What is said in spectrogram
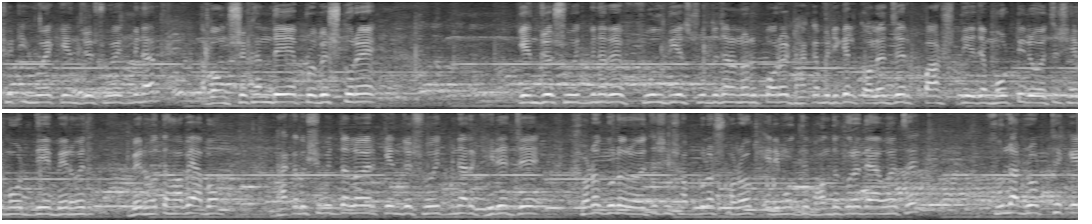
সেটি হয়ে কেন্দ্রীয় শহীদ মিনার এবং সেখান দিয়ে প্রবেশ করে কেন্দ্রীয় শহীদ মিনারে ফুল দিয়ে শ্রদ্ধা জানানোর পরে ঢাকা মেডিকেল কলেজের পাশ দিয়ে যে মোড়টি রয়েছে, সেই মোড় দিয়ে বের হয়ে, বের হতে হবে এবং ঢাকা বিশ্ববিদ্যালয়ের কেন্দ্রীয় শহীদ মিনার ঘিরে যে সড়কগুলো রয়েছে, সেই সবগুলো সড়ক এরই মধ্যে বন্ধ করে দেওয়া হয়েছে। ফুলার রোড থেকে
